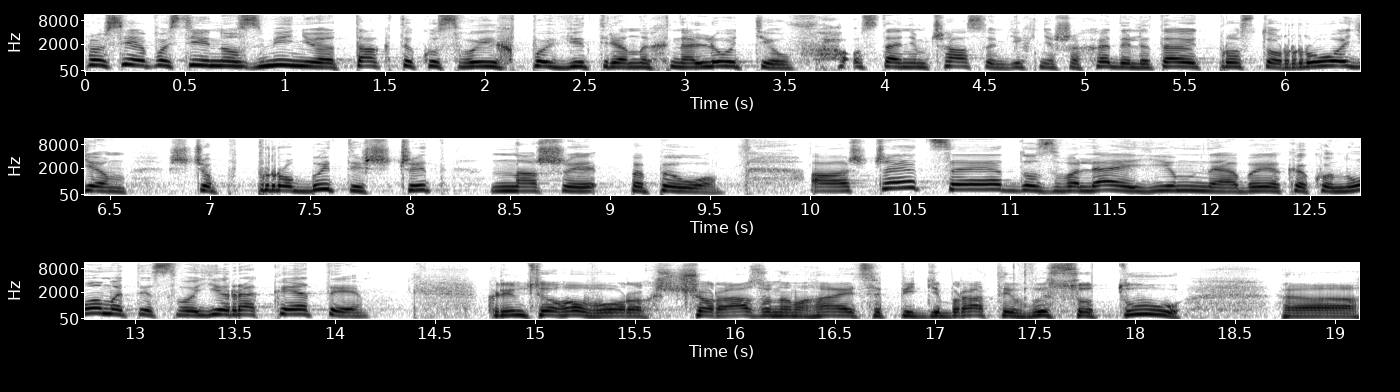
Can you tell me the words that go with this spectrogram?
Росія постійно змінює тактику своїх повітряних нальотів. Останнім часом їхні шахеди літають просто роєм, щоб пробити щит нашої ППО. А ще це дозволяє їм неабияк економити свої ракети. Крім цього, ворог щоразу намагається підібрати висоту е,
